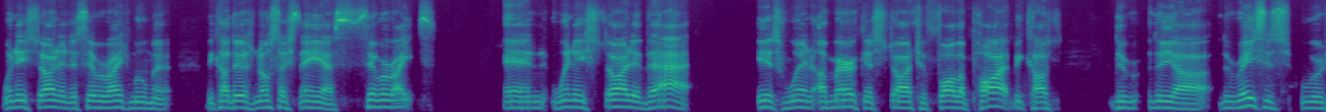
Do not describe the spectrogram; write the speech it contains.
when they started the civil rights movement, because there's no such thing as civil rights. And when they started that, is when Americans started to fall apart because the the uh, the races were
